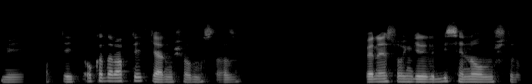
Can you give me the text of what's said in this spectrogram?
mi? Update, o kadar update gelmiş olması lazım. Ben en son gireli bir sene olmuştur.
